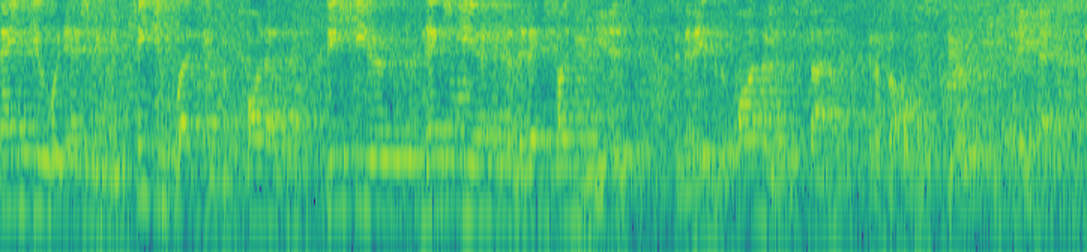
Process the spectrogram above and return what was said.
thank you and ask you continued blessings upon us this year, next year, and for the next hundred years. In the name of the Father, and of the Son, and of the Holy Spirit. Amen.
